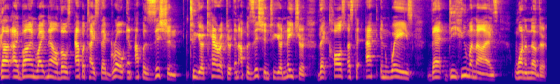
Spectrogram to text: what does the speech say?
God, I bind right now those appetites that grow in opposition to your character, in opposition to your nature, that cause us to act in ways that dehumanize one another.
